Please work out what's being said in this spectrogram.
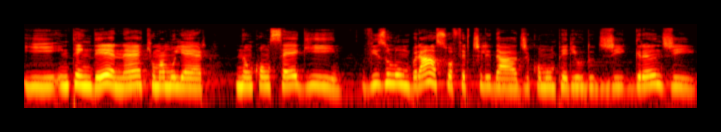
E entender, né, que uma mulher não consegue vislumbrar a sua fertilidade como um período de grande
